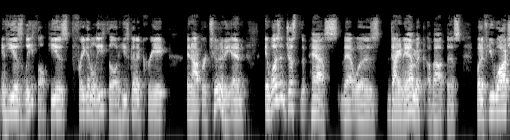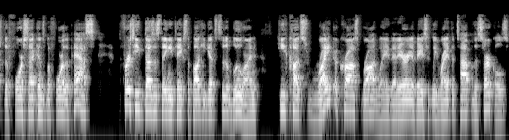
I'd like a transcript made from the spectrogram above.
and he is lethal. He is friggin' lethal and he's going to create an opportunity. And it wasn't just the pass that was dynamic about this. But if you watch the four seconds before the pass, first he does his thing. He takes the puck. He gets to the blue line. He cuts right across Broadway, that area basically right at the top of the circles.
